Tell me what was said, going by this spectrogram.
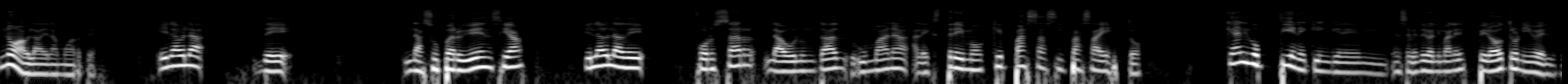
no habla de la muerte. Él habla de la supervivencia. Él habla de forzar la voluntad humana al extremo. ¿Qué pasa si pasa esto? Que algo tiene King en, en Cementerio de Animales, pero a otro nivel.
